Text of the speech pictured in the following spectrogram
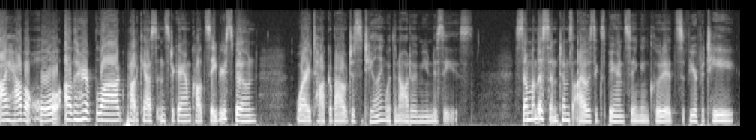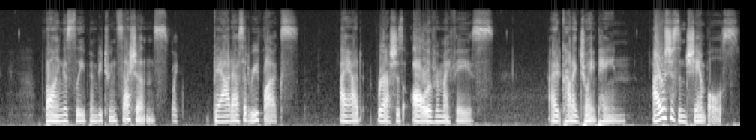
I have a whole other blog, podcast, Instagram called Save Your Spoon, where I talk about just dealing with an autoimmune disease. Some of the symptoms I was experiencing included severe fatigue, falling asleep in between sessions, like bad acid reflux. I had rashes all over my face. I had chronic joint pain. I was just in shambles.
